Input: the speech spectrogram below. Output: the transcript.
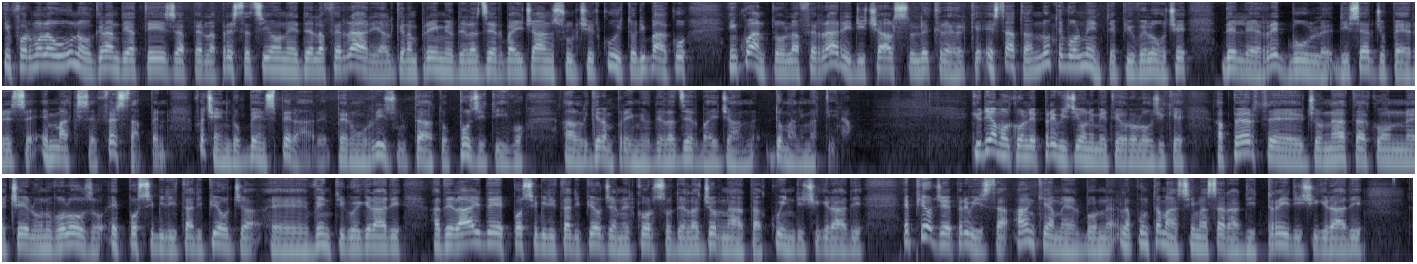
In Formula 1 grande attesa per la prestazione della Ferrari al Gran Premio dell'Azerbaijan sul circuito di Baku, in quanto la Ferrari di Charles Leclerc è stata notevolmente più veloce delle Red Bull di Sergio Perez e Max Verstappen, facendo ben sperare per un risultato positivo al Gran Premio dell'Azerbaijan domani mattina. Chiudiamo con le previsioni meteorologiche. A Perth giornata con cielo nuvoloso e possibilità di pioggia, eh, 22 gradi. Adelaide possibilità di pioggia nel corso della giornata, 15 gradi. E pioggia è prevista anche a Melbourne. La punta massima sarà di 13 gradi.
